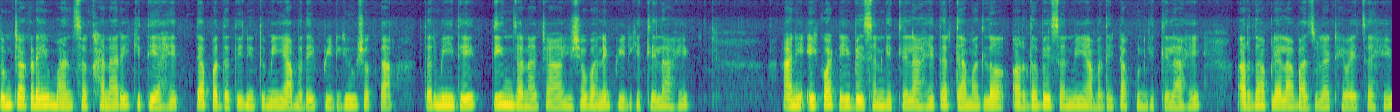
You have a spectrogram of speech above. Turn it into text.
तुमच्याकडे माणसं खाणारे किती आहेत त्या पद्धतीने तुम्ही यामध्ये पीठ घेऊ शकता. तर मी इथे तीन जणाच्या हिशोबाने पीठ घेतलेलं आहे. आणि एक वाटी बेसन घेतलेलं आहे तर त्यामधलं अर्धं बेसन मी यामध्ये टाकून घेतलेलं आहे. अर्धं आपल्याला बाजूला ठेवायचं आहे.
